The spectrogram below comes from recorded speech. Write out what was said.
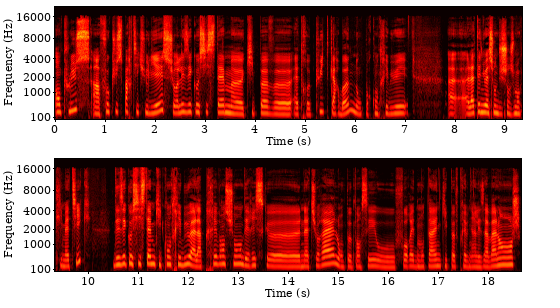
en plus, un focus particulier sur les écosystèmes euh, qui peuvent euh, être puits de carbone, donc pour contribuer à l'atténuation du changement climatique, des écosystèmes qui contribuent à la prévention des risques euh, naturels. On peut penser aux forêts de montagne qui peuvent prévenir les avalanches,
